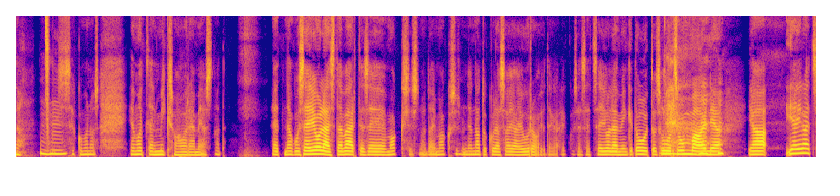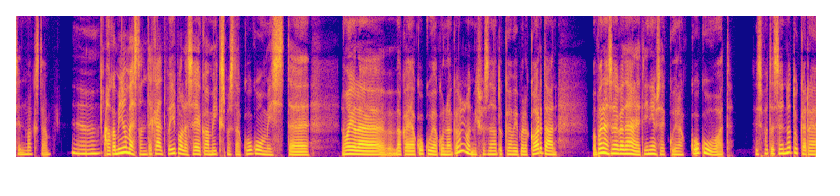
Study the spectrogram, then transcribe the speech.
noh mm -hmm., sihuke mõnus ja mõtlen, miks ma varem ei ostnud. et nagu see ei ole seda väärt ja see maksis, no ta ei maksis natuke üle saja euro ju tegelikkuses, et see ei ole mingi tohutu suur summa on ju ja, ja, ja ei raatsinud maksta. aga minu meelest on tegelikult võib-olla see ka, miks ma seda kogumist, no ma ei ole väga hea koguja kunagi olnud, miks ma seda natuke võib-olla kardan ma panen seda ka tähele, et inimesed, kui nad koguvad, siis vaata, see on natukene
